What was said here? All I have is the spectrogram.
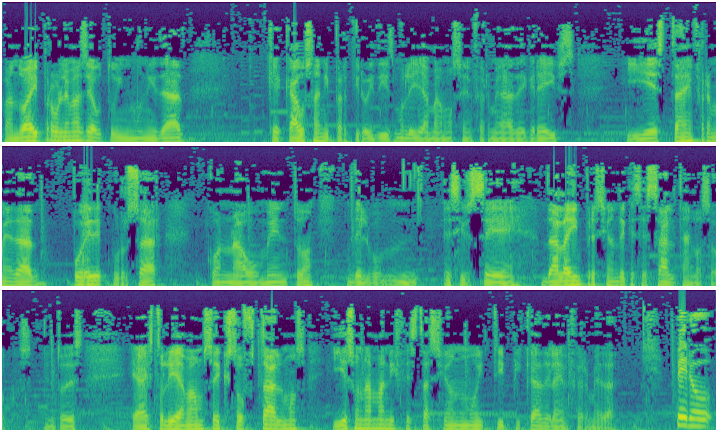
Cuando hay problemas de autoinmunidad que causan hipertiroidismo le llamamos enfermedad de Graves y esta enfermedad puede cursar con aumento del es decir se da la impresión de que se saltan los ojos. Entonces a esto le llamamos exoftalmos y es una manifestación muy típica de la enfermedad pero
